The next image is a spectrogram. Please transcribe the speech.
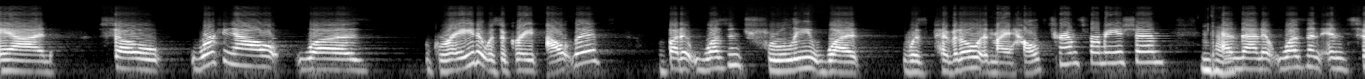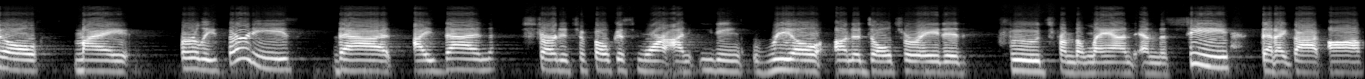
And so working out was great. It was a great outlet, but it wasn't truly what was pivotal in my health transformation. Okay. And then it wasn't until my early 30s that I then started to focus more on eating real, unadulterated foods from the land and the sea that I got off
